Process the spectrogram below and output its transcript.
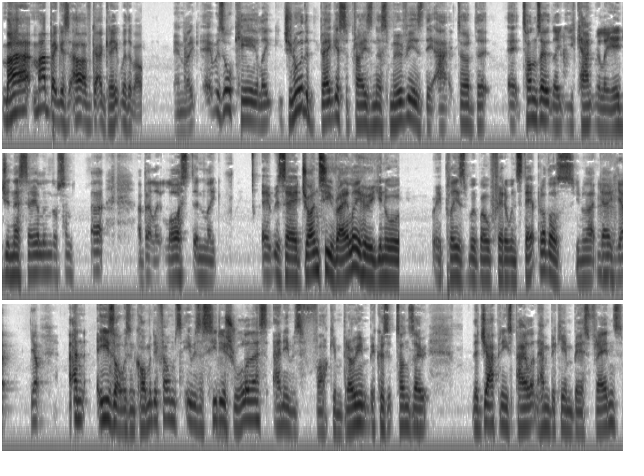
my my biggest, I've got a great with it about, and like it was okay. Like, do you know the biggest surprise in this movie is the actor that it turns out like you can't really age in this island or something like that. A bit like Lost, and like it was uh, John C. Reilly who you know he plays with Will Ferrell in Step Brothers. You know that guy. Mhm, Yep. Yep. And he's always in comedy films. He was a serious role in this, and he was fucking brilliant because it turns out the Japanese pilot and him became best friends,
